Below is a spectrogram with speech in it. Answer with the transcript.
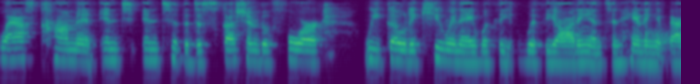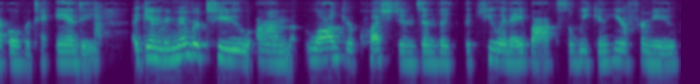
last comment into into the discussion before we go to Q and A with the with the audience and handing it back over to Andy. Again, remember to um, log your questions in the the Q and A box so we can hear from you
